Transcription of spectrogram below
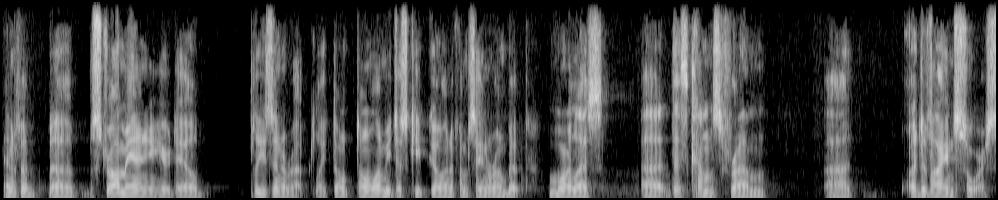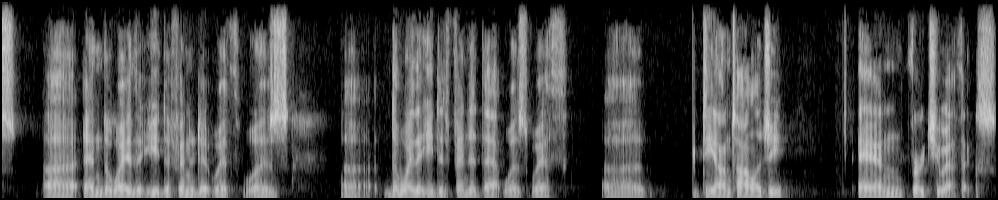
and if a, straw man in you here, Dale, please interrupt. Like, don't don't let me just keep going if I'm saying it wrong. But more or less, uh, this comes from uh, a divine source, uh, and the way that he defended it with was uh, the way that he defended that was with uh, deontology and virtue ethics.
